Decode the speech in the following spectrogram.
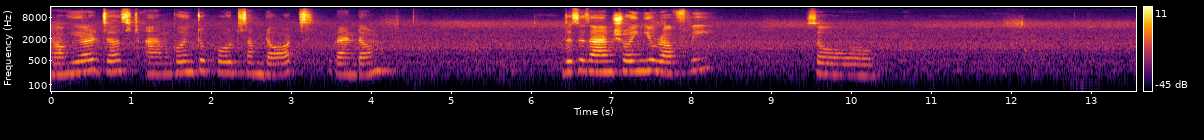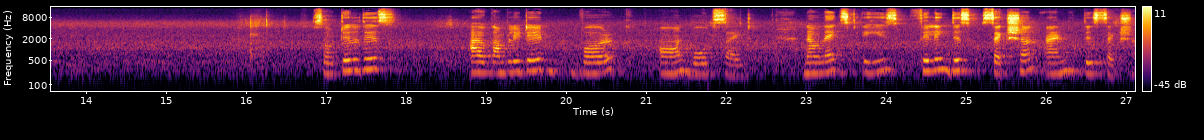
now here just I am going to put some dots random. This is I am showing you roughly. So so till this I have completed work on both sides now next is filling this section and this section.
